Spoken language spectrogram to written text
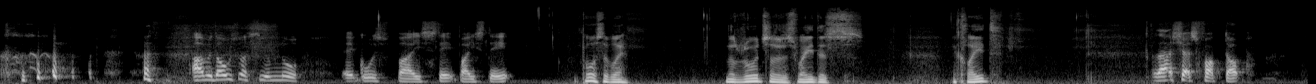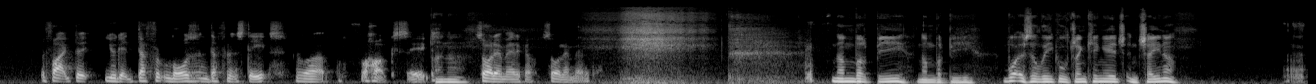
I would also assume though it goes by state by state. Possibly. The roads are as wide as the Clyde. That shit's fucked up. The fact that you get different laws in different states. Like, fuck's sake. I know. Sorry, America. Sorry, America. Number B. Number B. What is the legal drinking age in China?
